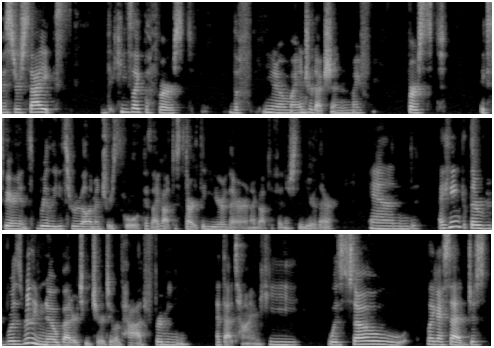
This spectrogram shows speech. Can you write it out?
Mr. Sykes, he's like the first, the you know my introduction, my first experience really through elementary school because I got to start the year there and I got to finish the year there. And I think there was really no better teacher to have had for me at that time. He was so, like I said, just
